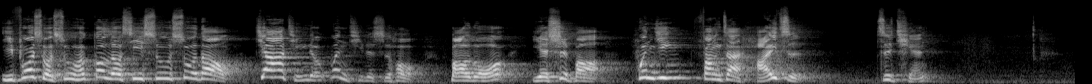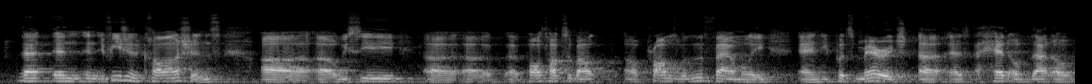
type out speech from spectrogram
以弗所书和歌罗西书说到家庭的问题的时候，保罗也是把婚姻放在孩子之前。That in in Ephesians and Colossians, uh, uh, we see uh, uh, uh, Paul talks about uh, problems within the family, and he puts marriage uh, as ahead of that of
